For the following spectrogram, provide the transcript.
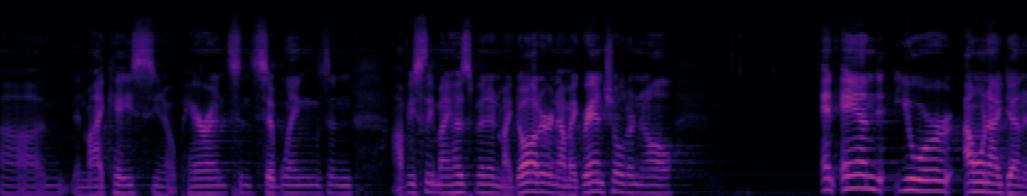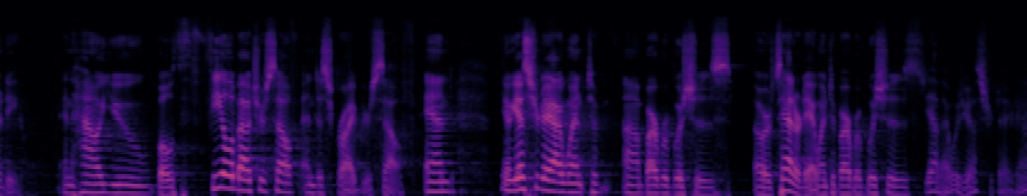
Um, in my case, you know, parents and siblings, and obviously my husband and my daughter, and now my grandchildren and all. And, and your own identity and how you both feel about yourself and describe yourself. And you know, yesterday I went to uh, Barbara Bush's, or Saturday I went to Barbara Bush's, yeah, that was yesterday, right?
